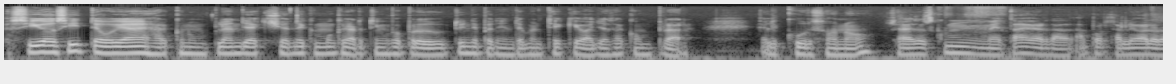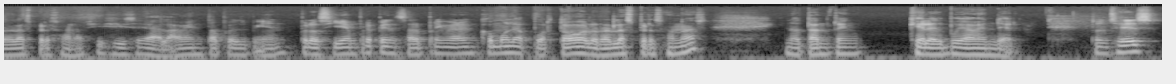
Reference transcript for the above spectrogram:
sí o sí te voy a dejar con un plan de acción de cómo crear tu infoproducto independientemente de que vayas a comprar el curso o no. O sea, eso es como mi meta de verdad, aportarle valor a las personas. Y si se da la venta, pues bien. Pero siempre pensar primero en cómo le aporto valor a las personas no tanto en qué les voy a vender. Entonces,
